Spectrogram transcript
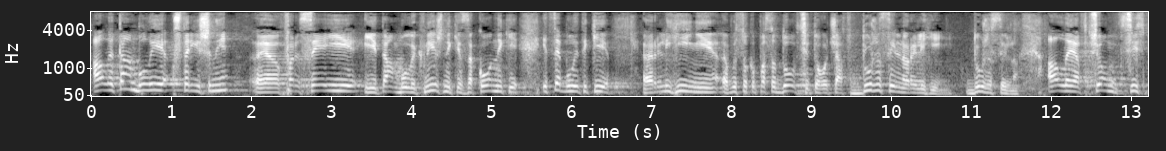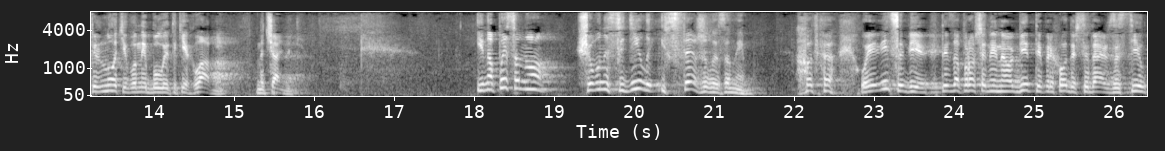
але там були старішини, е, фарисеї, і там були книжники, законники. І це були такі е, релігійні високопосадовці того часу, дуже сильно релігійні, дуже сильно. Але в цьому в цій спільноті вони були такі главні начальники. І написано, що вони сиділи і стежили за ним. От уявіть собі, ти запрошений на обід, ти приходиш, сідаєш за стіл,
